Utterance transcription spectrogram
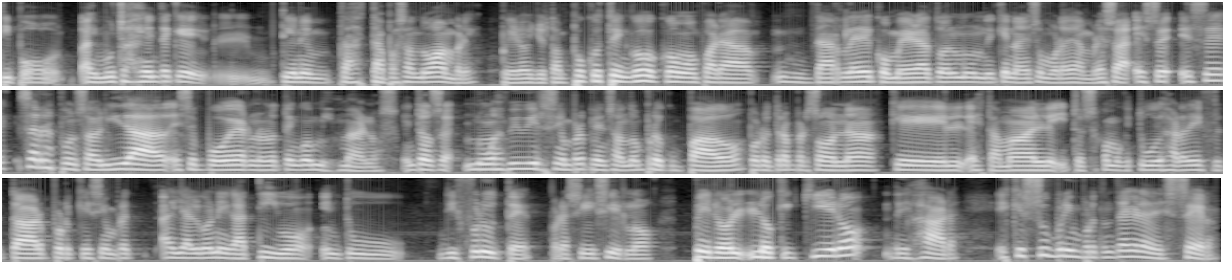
Tipo, hay mucha gente que mm, tiene, está, pasando hambre. Pero yo tampoco tengo como para mm, darle de comer a todo el mundo y que nadie se muera de hambre. O sea, ese, esa responsabilidad, ese poder no lo tengo en mis manos. Entonces, no es vivir siempre pensando preocupado por otra persona que él está mal. Y entonces como que tú dejar de disfrutar porque siempre hay algo negativo en tu disfrute, por así decirlo. Pero lo que quiero dejar es que es súper importante agradecer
